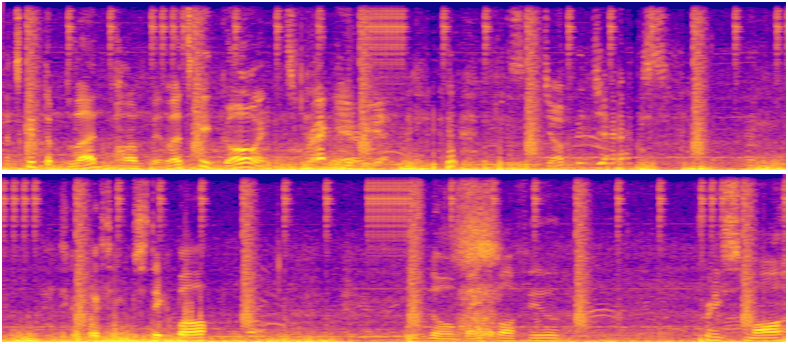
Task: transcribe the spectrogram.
Let's get the blood pumping. Let's get going. It's rec area. some jumping jacks. Let's go play some stickball. This old baseball field. Pretty small.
